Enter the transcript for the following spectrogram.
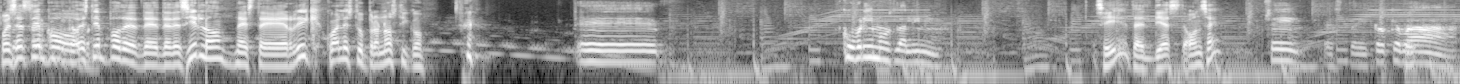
Pues es tiempo, es tiempo de, de- de decirlo. Este, Rick, ¿cuál es tu pronóstico? Eh, cubrimos la línea. ¿Sí? ¿Del 10-11? Sí, este, creo que va.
